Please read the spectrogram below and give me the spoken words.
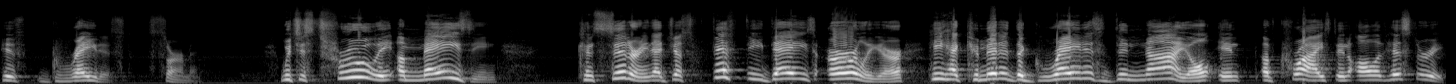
his greatest sermon, which is truly amazing considering that just 50 days earlier, he had committed the greatest denial in, of Christ in all of history.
